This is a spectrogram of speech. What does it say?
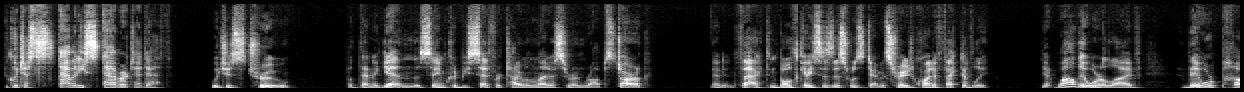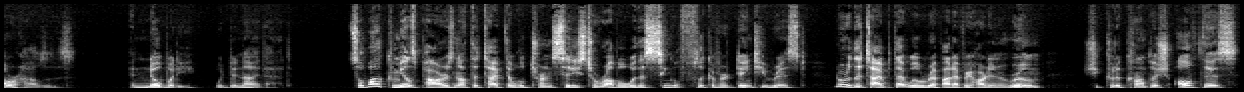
You could just stabbity stab her to death. Which is true, but then again, the same could be said for Tywin Lannister and Robb Stark, and in fact, in both cases, this was demonstrated quite effectively. Yet while they were alive, they were powerhouses, and nobody would deny that. So while Camille's power is not the type that will turn cities to rubble with a single flick of her dainty wrist, nor the type that will rip out every heart in a room, she could accomplish all of this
